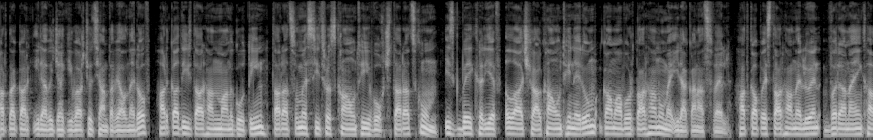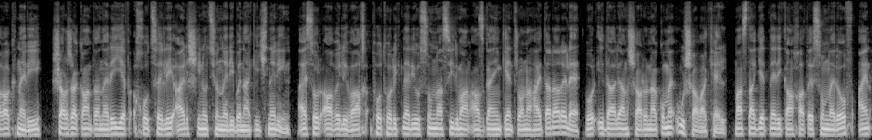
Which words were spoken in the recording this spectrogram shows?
արտակարգ իրավիճակի վարչության տվյալներով հարկադիր տարհանման գոտին տարածվում է Citrus County ողջ տարածքում, իսկ Baker եւ Alachua County-ներում կամավոր տարհանում է իրականացվել։ Հատկապես տարհանելու են վրանային քաղաքների, շարժական տների եւ խոցելի այլ շինությունների բնակիչներին։ Այսօր ավելի վաղ փոթորիկների ուսումնասիրման ազգային կենտրոնը հայտարարել է, որ Իտալիան շարունակում է ուժ հավաքել։ Մասնագետների կանխատեսումներով այն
